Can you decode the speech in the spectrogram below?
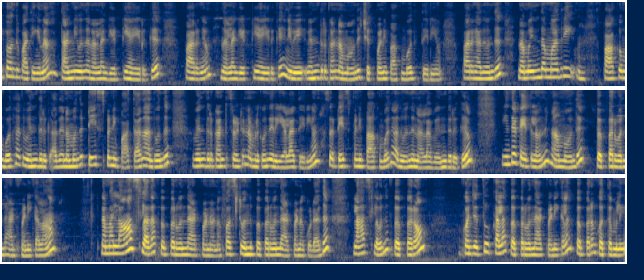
இப்போ வந்து பார்த்திங்கன்னா தண்ணி வந்து நல்லா கெட்டியாக இருக்குது பாருங்கள் நல்லா கெட்டியாக இருக்குது இனி வெந்திருக்கான்னு நம்ம வந்து செக் பண்ணி பார்க்கும்போது தெரியும். பாருங்கள் அது வந்து நம்ம இந்த மாதிரி பார்க்கும்போது அது வெந்திருக்கு. அதை நம்ம வந்து டேஸ்ட் பண்ணி பார்த்தா தான் அது வந்து வெந்திருக்கான்ட்டு சொல்லிட்டு நம்மளுக்கு வந்து ரியலாக தெரியும். ஸோ டேஸ்ட் பண்ணி பார்க்கும்போது அது வந்து நல்லா வெந்திருக்கு. இந்த டயத்தில் வந்து நாம் வந்து பெப்பர் வந்து ஆட் பண்ணிக்கலாம். நம்ம லாஸ்ட்டில் தான் பெப்பர் வந்து ஆட் பண்ணணும். ஃபஸ்ட்டு வந்து பெப்பர் வந்து ஆட் பண்ணக்கூடாது. லாஸ்ட்டில் வந்து பெப்பரும் கொஞ்சம் தூக்கலாக பெப்பர் வந்து ஆட் பண்ணிக்கலாம். பெப்பரும் கொத்தமல்லி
